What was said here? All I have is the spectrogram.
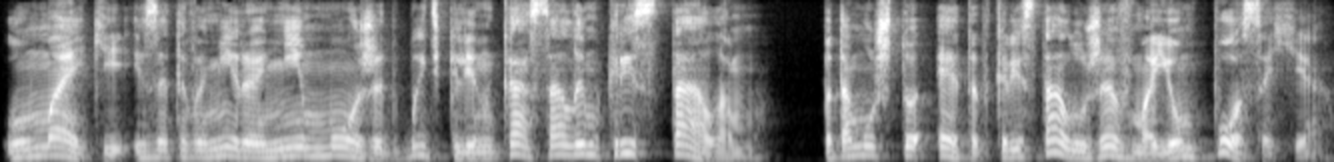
У Майки из этого мира не может быть клинка с алым кристаллом, потому что этот кристалл уже в моем посохе.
